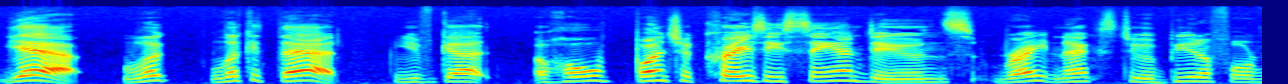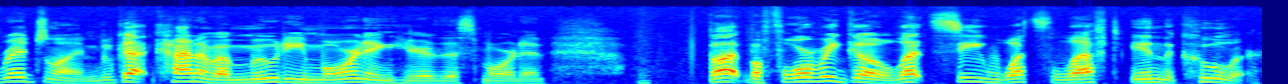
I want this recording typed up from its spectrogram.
Yeah, look, look at that. You've got a whole bunch of crazy sand dunes right next to a beautiful ridgeline. We've got kind of a moody morning here this morning. But before we go, let's see what's left in the cooler.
